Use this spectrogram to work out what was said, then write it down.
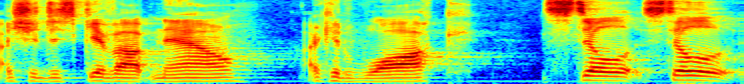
I should just give up now. I could walk. Still, still,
